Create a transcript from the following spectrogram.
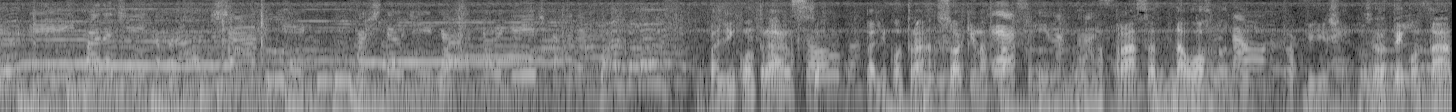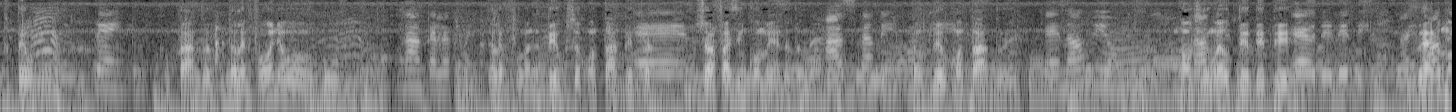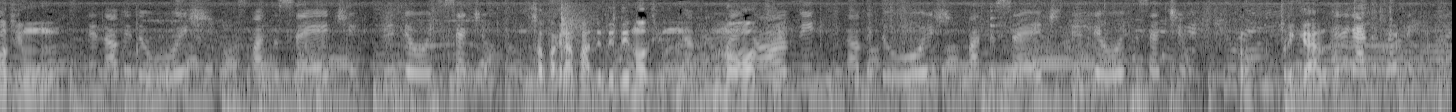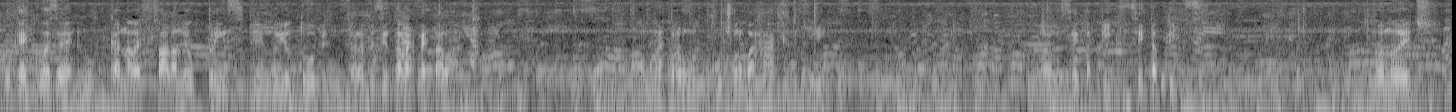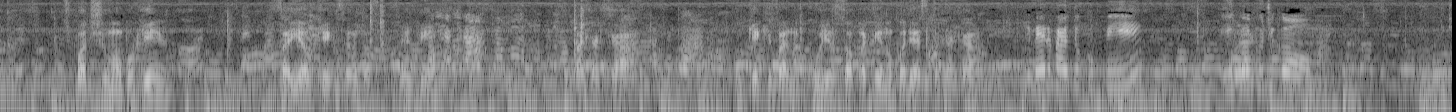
É, empada de camarão, de charque, pastel de ca- caranguejo, camarão. Para lhe encontrar, só, para lhe encontrar só aqui na É praça. aqui na praça. Na praça da Orla, né? Da Orla. Trapiche. A senhora tem contato? Tem algum Tem. Contato? Telefone ou, Não, telefone. telefone? Dê o seu contato aí. Pra... É. A senhora faz encomenda também. As também. Então dê o contato aí. É 91. 91 é o DDD. É o DDD. Aí 091. É 92 47 3871. Vamos só para gravar. DDD 91 9. 92 47 3871. Pronto. Obrigado. Obrigada Tá. também. Qualquer coisa, o canal é Fala Meu Príncipe no YouTube. A senhora visita lá que vai estar lá. Vamos mais para uma última barraca aqui. Olha, aceita Pix, aceita Pix. Boa noite. A gente pode filmar um pouquinho? Isso aí é o que que a senhora está servindo? Tacacá. O que que vai na cuia? Só para quem não conhece tacacá. Primeiro vai o tucupi e o coco de goma.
